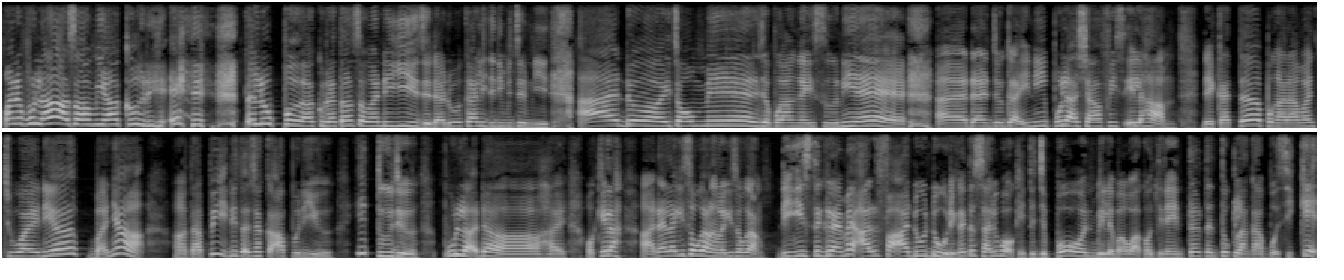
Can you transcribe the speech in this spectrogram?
Mana pula suami aku ni? Eh, terlupa aku datang seorang diri je. Dah dua kali jadi macam ni. Aduh, comel je perangai Su ni eh. Uh, dan juga ini pula Syafiz Ilham. Dia kata pengalaman cuai dia banyak. Uh, tapi dia tak cakap apa dia. Itu je. Pula dah. Hai. Okeylah. Uh, dan lagi seorang, lagi seorang. Di Instagram eh, Alfa Adudu. Dia kata selalu bawa kereta Jepun. Bila bawa Continental, tentu kelang kabut sikit.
